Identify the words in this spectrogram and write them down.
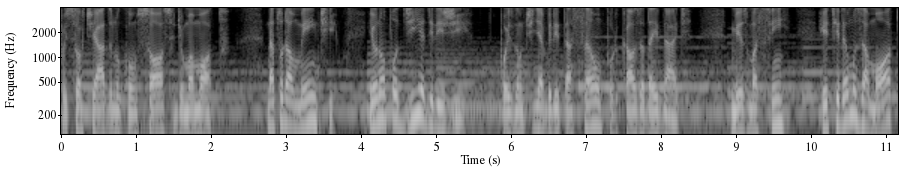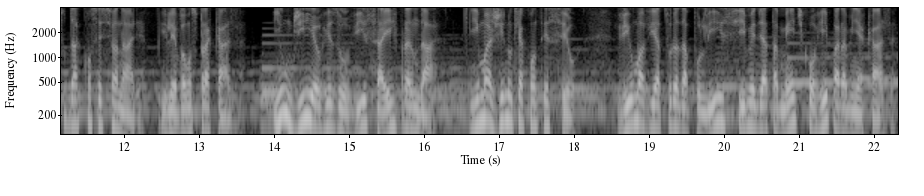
Fui sorteado no consórcio de uma moto. Naturalmente, eu não podia dirigir, pois não tinha habilitação por causa da idade. Mesmo assim, retiramos a moto da concessionária e levamos para casa. E um dia eu resolvi sair para andar. E imagino o que aconteceu. Vi uma viatura da polícia e imediatamente corri para minha casa.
